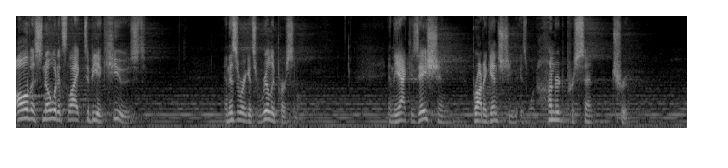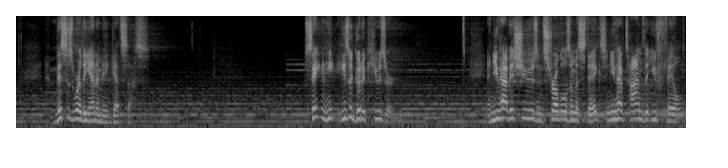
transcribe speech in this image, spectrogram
All of us know what it's like to be accused. And this is where it gets really personal. And the accusation brought against you is 100% true. And this is where the enemy gets us. Satan, he, he's a good accuser. And you have issues and struggles and mistakes, and you have times that you've failed.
